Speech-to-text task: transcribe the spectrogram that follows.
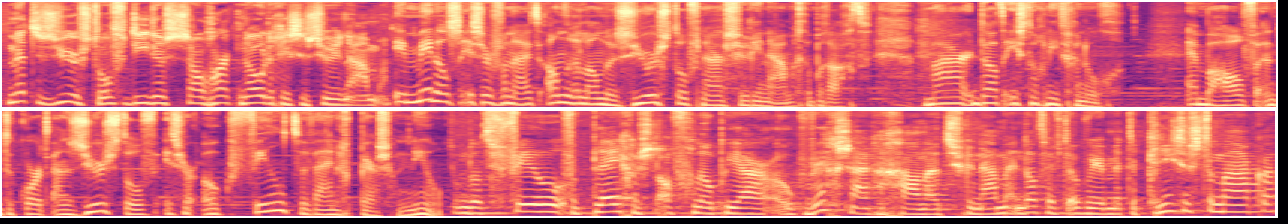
met de zuurstof die dus zo hard nodig is in Suriname. Inmiddels is er vanuit andere landen zuurstof naar Suriname gebracht. Maar dat is nog niet genoeg. En behalve een tekort aan zuurstof is er ook veel te weinig personeel. Omdat veel verplegers het afgelopen jaar ook weg zijn gegaan uit Suriname. En dat heeft ook weer met de crisis te maken.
